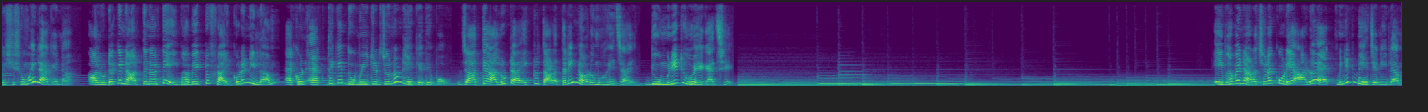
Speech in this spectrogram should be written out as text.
বেশি সময় লাগে না। আলুটাকে নাড়তে নাড়তে এইভাবে একটু ফ্রাই করে নিলাম। এখন এক থেকে দু মিনিটের জন্য ঢেকে দেব, যাতে আলুটা একটু তাড়াতাড়ি নরম হয়ে যায়। দু মিনিট হয়ে গেছে। এইভাবে নাড়াচাড়া করে আরও এক মিনিট ভেজে নিলাম।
